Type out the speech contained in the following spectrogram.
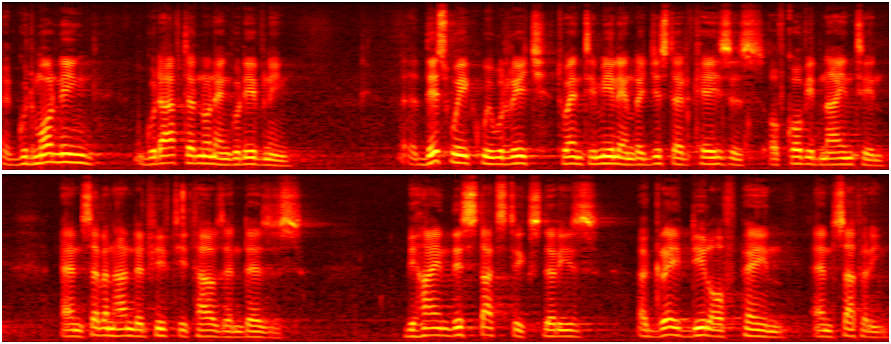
Good morning, good afternoon, and good evening. Uh, this week, we will reach 20 million registered cases of COVID 19 and 750,000 deaths. Behind these statistics, there is a great deal of pain and suffering.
